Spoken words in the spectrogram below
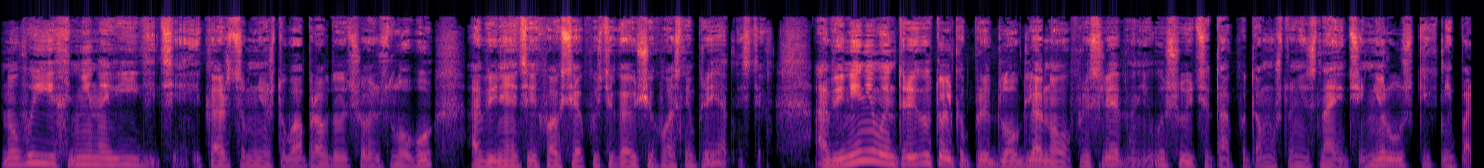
но вы их ненавидите, и кажется мне, чтобы оправдывать свою злобу, обвиняете их во всех постигающих вас неприятностях. Обвинение в интригах только предлог для новых преследований. Вы суете так, потому что не знаете ни русских, ни поляков.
